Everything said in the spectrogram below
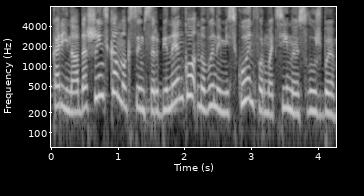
Каріна Адашинська, Максим Сербіненко. Новини міської інформаційної служби.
